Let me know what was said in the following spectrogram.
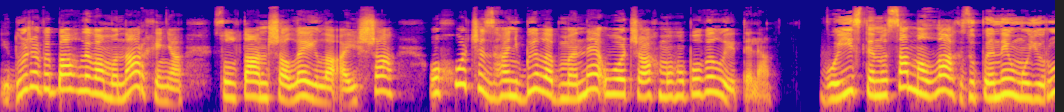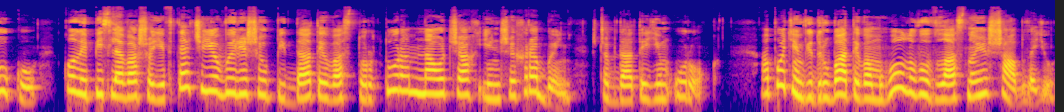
І дуже вибаглива монархиня, султанша Лейла Айша, охоче зганьбила б мене у очах мого повелителя. Воістину сам Аллах зупинив мою руку, коли після вашої втечі я вирішив піддати вас тортурам на очах інших рабинь, щоб дати їм урок, а потім відрубати вам голову власною шаблею,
